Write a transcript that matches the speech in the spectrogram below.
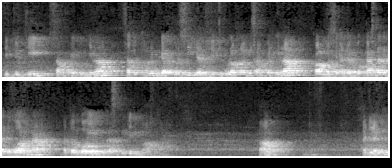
dicuci sampai itu hilang. Satu kali nggak bersih ya dicuci ulang lagi sampai hilang. Kalau masih ada bekas tadi ada warna atau bau yang bekas itu dimaafkan. Paham? Ada lagi?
